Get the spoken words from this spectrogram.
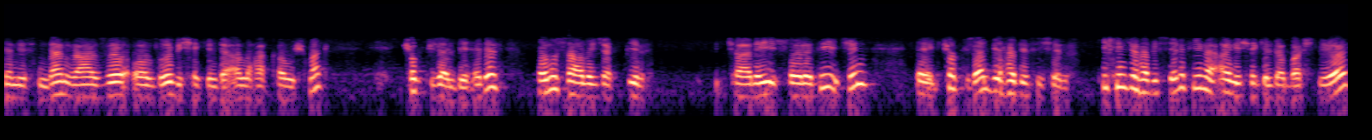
kendisinden razı olduğu bir şekilde Allah'a kavuşmak çok güzel bir hedef. Onu sağlayacak bir çareyi söylediği için e, çok güzel bir hadis-i şerif. İkinci hadis-i şerif yine aynı şekilde başlıyor.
